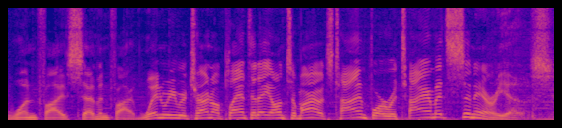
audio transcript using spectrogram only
1575. When we return on Plan Today Own Tomorrow, it's time for retirement scenarios.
